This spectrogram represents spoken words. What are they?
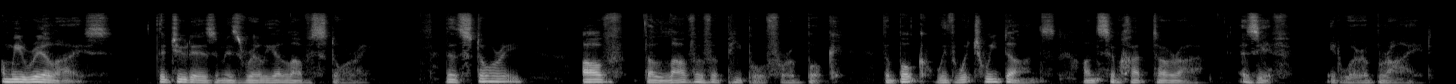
and we realize that Judaism is really a love story. The story of the love of a people for a book, the book with which we dance on Simchat Torah, as if it were a bride.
